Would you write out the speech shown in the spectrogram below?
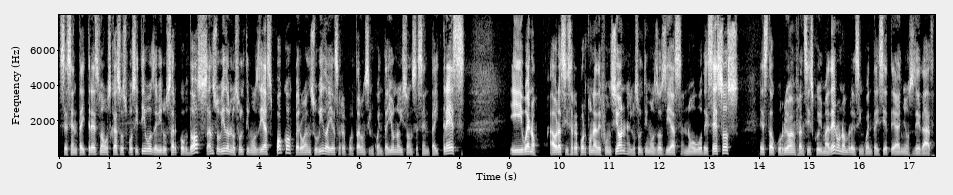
63 nuevos casos positivos de virus SARS-CoV-2. Han subido en los últimos días poco, pero han subido. Ayer se reportaron 51 y son 63. Y bueno, ahora sí se reporta una defunción. En los últimos dos días no hubo decesos. Esta ocurrió en Francisco y Madero, un hombre de 57 años de edad.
